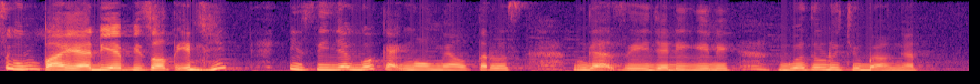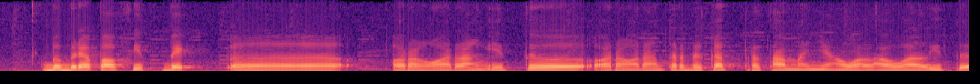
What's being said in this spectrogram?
Sumpah ya di episode ini isinya gue kayak ngomel terus. Enggak sih, jadi gini, gue tuh lucu banget. Beberapa feedback uh, orang-orang itu, orang-orang terdekat pertamanya awal-awal itu,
